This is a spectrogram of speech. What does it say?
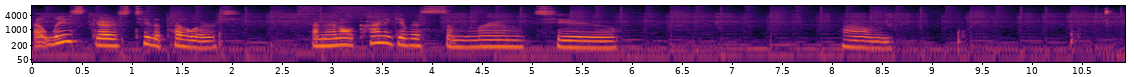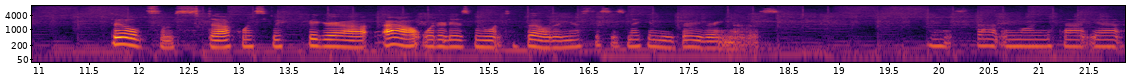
at least goes to the pillars. And then it'll kind of give us some room to um, build some stuff once we figure out, out what it is we want to build. And yes, this is making me very, very nervous. Is that in line with that yet?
